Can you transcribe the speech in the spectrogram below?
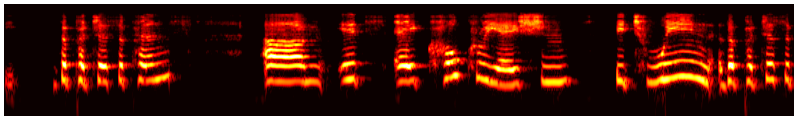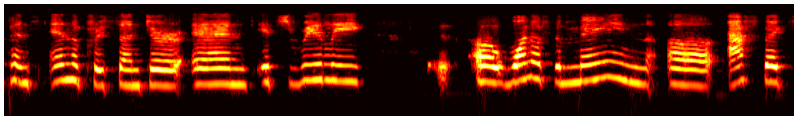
the participants. Um, it's a co-creation between the participants and the presenter, and it's really uh, one of the main uh, aspects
